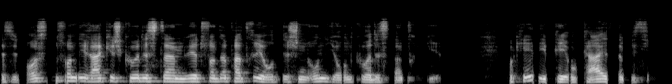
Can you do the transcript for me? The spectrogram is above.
Der Südosten von irakisch-Kurdistan wird von der Patriotischen Union Kurdistans regiert. Okay, die POK ist ein bisschen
